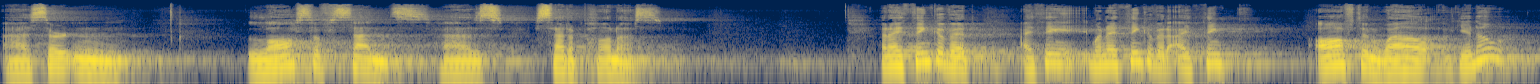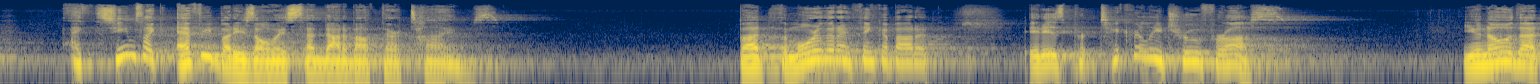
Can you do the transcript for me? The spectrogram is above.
a certain loss of sense has set upon us. And I think of it, I think, when I think of it, I think often, well, you know, it seems like everybody's always said that about their times. But the more that I think about it, it is particularly true for us. You know that,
